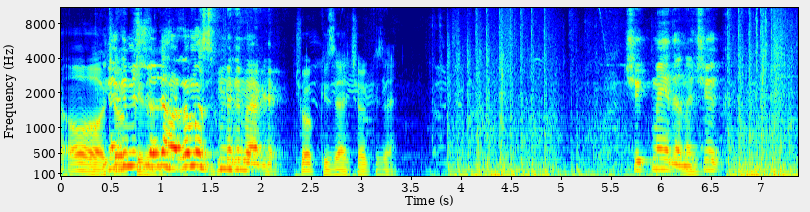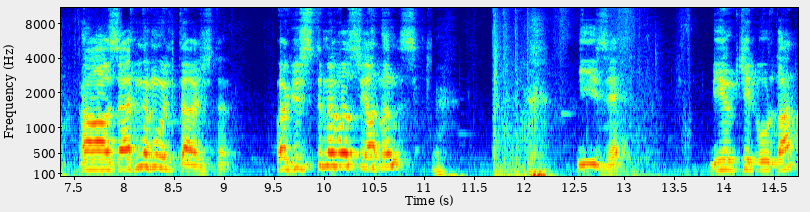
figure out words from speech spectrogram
Oo çok Meryem'i güzel. söyle aramasın beni Meryem. Çok güzel çok güzel. Çık meydana çık. Aa sen de multi açtın. Bak üstüme basıyor ananı sikeyim. Easy. Bir kill buradan.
